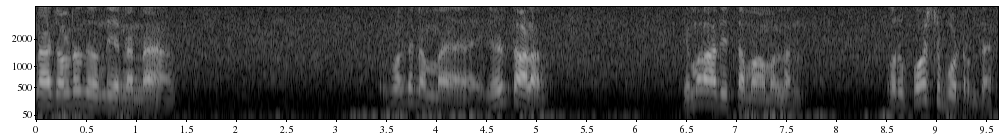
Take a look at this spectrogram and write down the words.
நான் சொல்கிறது வந்து என்னென்னா இப்போ வந்து நம்ம எழுத்தாளர் விமலாதித்த மாமல்லன் ஒரு போஸ்ட் போட்டிருந்தார்.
